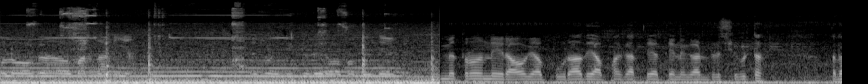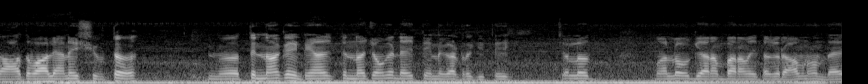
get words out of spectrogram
ਵਲੌਗ ਬਣਦਾ ਨਹੀਂ ਆ। ਮਿੱਤਰੋ, ਹਨੇਰਾ ਹੋ ਗਿਆ ਪੂਰਾ ਤੇ ਆਪਾਂ ਕਰਦੇ ਆ ਤਿੰਨ ਗੱਡ ਸ਼ਿਫਟ ਰਾਤ ਵਾਲਿਆਂ ਨੇ ਸ਼ਿਫਟ ਤਿੰਨਾਂ ਘੰਟਿਆਂ ਤਿੰਨਾਂ ਚੌਂ ਘੰਟਿਆਂ 'ਚ ਤਿੰਨ ਗਾਡਰ ਕੀਤੇ ਚਲੋ, ਮੰਨ ਲਓ 11 12 ਵਜੇ ਤੱਕ ਆਰਾਮ ਨਾਲ ਹੁੰਦਾ ਹੈ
